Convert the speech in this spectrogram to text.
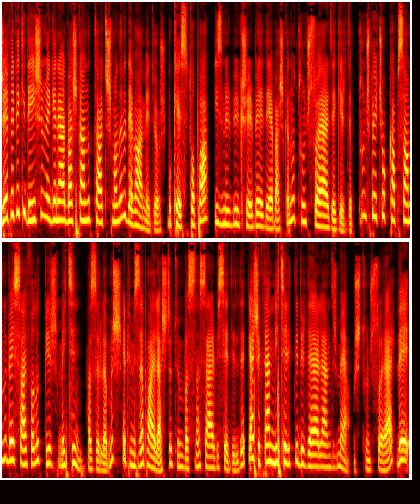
CHP'deki değişim ve genel başkanlık tartışmaları devam ediyor. Bu kez topa İzmir Büyükşehir Belediye Başkanı Tunç Soyer de girdi. Tunç Bey çok kapsamlı 5 sayfalık bir metin hazırlamış. Hepimizle paylaştı. Tüm basına servis edildi. Gerçekten nitelikli bir değerlendirme yapmış Tunç Soyer ve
